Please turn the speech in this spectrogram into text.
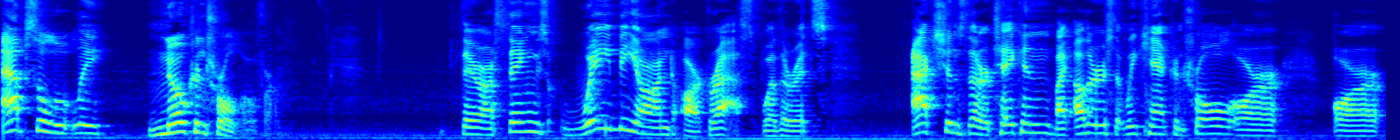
absolutely no control over. There are things way beyond our grasp, whether it's actions that are taken by others that we can't control or or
